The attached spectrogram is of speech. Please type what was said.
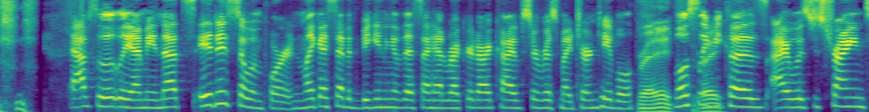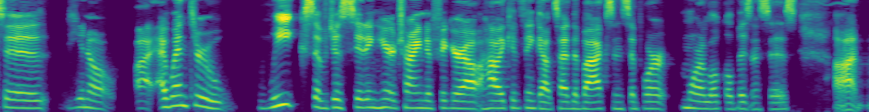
Absolutely. I mean, that's it is so important. Like I said at the beginning of this, I had Record Archive service my turntable, right? Mostly right. because I was just trying to, you know, I, I went through weeks of just sitting here trying to figure out how I could think outside the box and support more local businesses. Um,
